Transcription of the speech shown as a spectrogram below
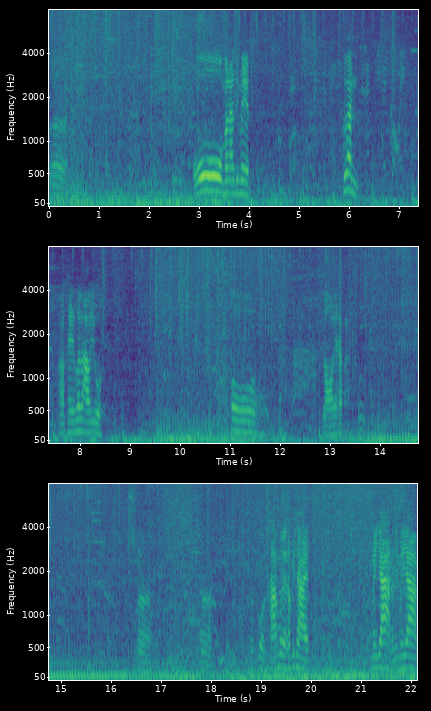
เออ โอ้ มันอัลติเมตเพื่อน โอเค เพื่อนเราเอาอยู่ โอ้ รอเลยครับเออเออกดค้างไปเลยครับพี่ชาย ไม่ยากอันนี้ไม่ยาก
